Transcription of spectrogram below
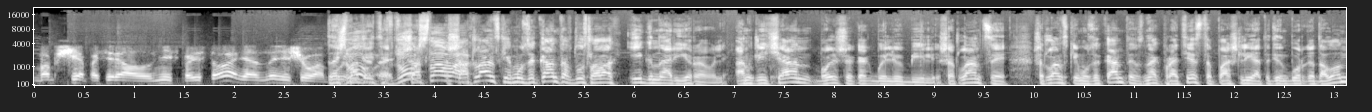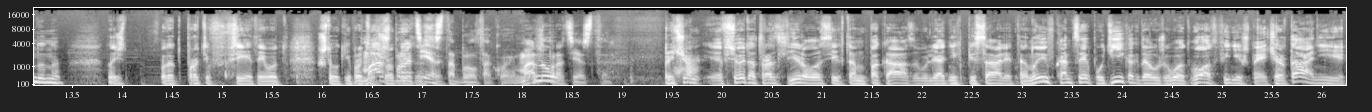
вообще потерял нить повествования, но ничего. Значит, Ну, смотрите, в двух словах. шотландских музыкантов в двух словах игнорировали. Англичан больше как бы любили. Шотландцы, шотландские музыканты в знак протеста пошли от Эдинбурга до Лондона. Значит, вот это против всей этой вот штуки, против Марш протеста был такой. Марш Ну, протеста. Причем все это транслировалось, их там показывали, о них писали. -то. Ну и в конце пути, когда уже вот, вот финишная черта, они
